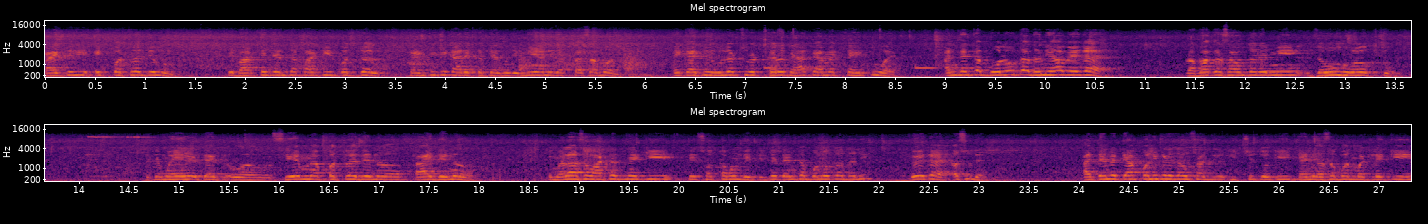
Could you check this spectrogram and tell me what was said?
काहीतरी एक पत्र देऊन ते भारतीय जनता पार्टीबद्दल त्यांचे जे कार्यकर्ते आहेत म्हणजे मी आणि दत्ता सामंत हे काहीतरी उलटसुलट करत हा त्यामागचा हेतू आहे. आणि त्यांचा बोलवता धनी हा वेगळा आहे. प्रभाकर सावंतरे मी जवळून ओळखतो. त्याच्यामुळे त्या सी एमना पत्र देणं काय देणं ते मला असं वाटत नाही की ते स्वतःहून देतील. तर त्यांचा बोलवता धनी वेगळा आहे असू द्या आणि त्यांना त्या पलीकडे जाऊन सांगू इच्छितो की त्यांनी असं पण म्हटलं की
